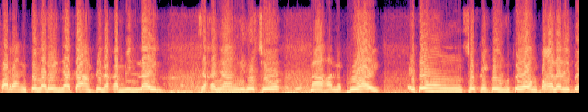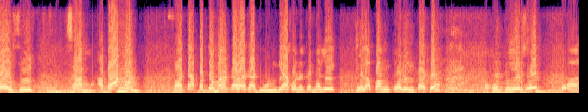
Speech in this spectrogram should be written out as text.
parang ito na rin yata ang pinaka main line sa kanyang negosyo na hanap buhay. Itong suki ko ito, ang pangalan nito ay si Sam Abangon. Bata pa ito mga kalakad, kung hindi ako nagkamali, wala pang 40 to. Ah, 40 years old. Ah,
